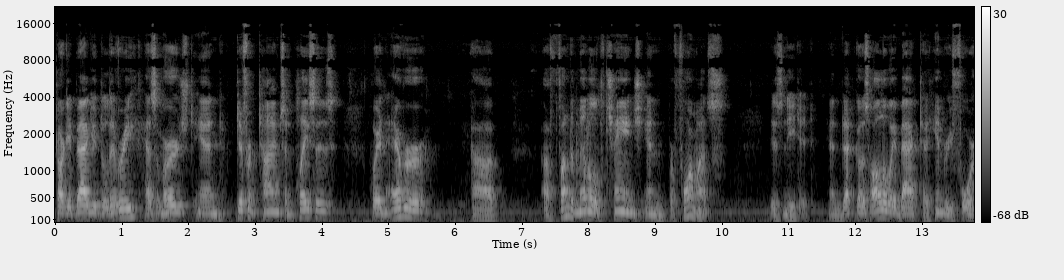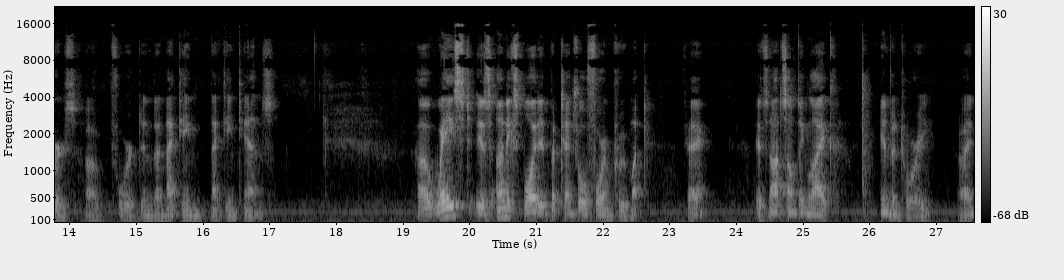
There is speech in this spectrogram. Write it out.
Target value delivery has emerged in different times and places whenever uh, a fundamental change in performance is needed. And that goes all the way back to Henry Ford's uh, Ford in the 19, 1910s. Uh, waste is unexploited potential for improvement. Okay, it's not something like inventory, right?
